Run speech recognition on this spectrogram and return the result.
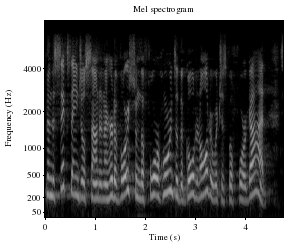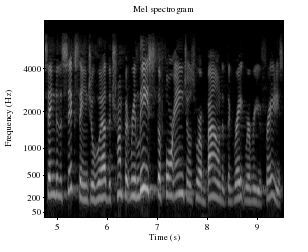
Then the sixth angel sounded, and I heard a voice from the four horns of the golden altar which is before God, saying to the sixth angel who had the trumpet, Release the four angels who are bound at the great river Euphrates.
